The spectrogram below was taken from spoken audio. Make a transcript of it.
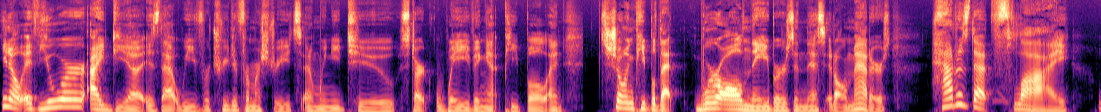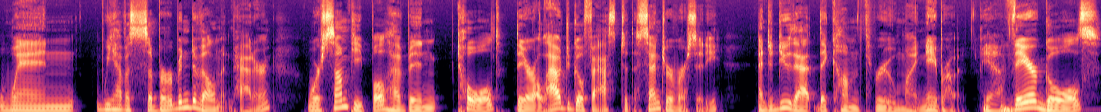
You know, if your idea is that we've retreated from our streets and we need to start waving at people and showing people that we're all neighbors in this, it all matters, how does that fly when we have a suburban development pattern where some people have been told they are allowed to go fast to the center of our city? And to do that, they come through my neighborhood. Yeah. Their goals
